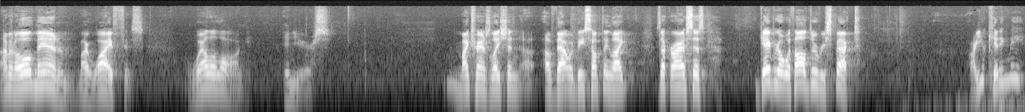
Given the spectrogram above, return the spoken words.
I'm an old man and my wife is well along in years. My translation of that would be something like Zechariah says, Gabriel, with all due respect, are you kidding me?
